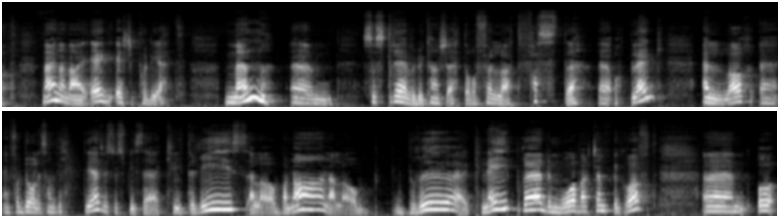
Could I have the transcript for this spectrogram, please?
at nei, nei, nei, jeg er ikke på diett. Men um, så strever du kanskje etter å følge et faste eh, opplegg. Eller eh, en for dårlig samvittighet hvis du spiser hvite ris eller banan eller brød, kneippbrød. Det må være kjempegrovt. Um, og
